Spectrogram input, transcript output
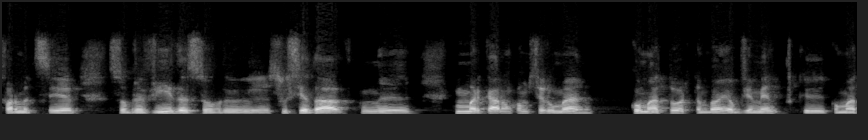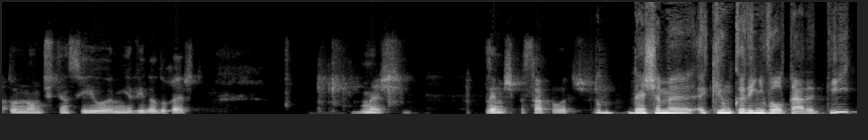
forma de ser, sobre a vida, sobre a sociedade, que me, que me marcaram como ser humano, como ator também, obviamente, porque como ator não distancio a minha vida do resto. Mas podemos passar para outros. Deixa-me aqui um bocadinho voltar a ti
